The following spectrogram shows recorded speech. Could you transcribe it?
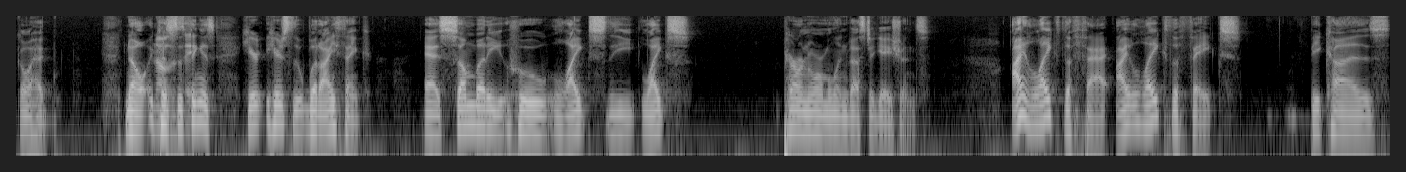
Go ahead. No, because the the thing is, here here's the, what I think. As somebody who likes the likes paranormal investigations, I like the fact I like the fakes because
